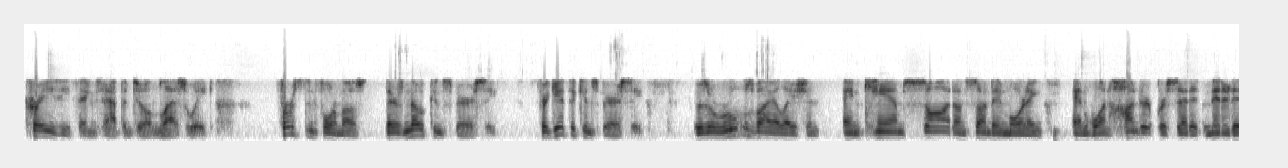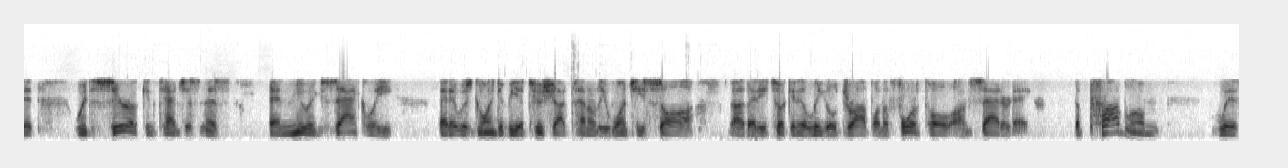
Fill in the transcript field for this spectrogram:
crazy things happen to him last week. First and foremost, there's no conspiracy. Forget the conspiracy. It was a rules violation, and Cam saw it on Sunday morning and 100% admitted it with zero contentiousness and knew exactly that it was going to be a two shot penalty once he saw uh, that he took an illegal drop on the fourth hole on Saturday. The problem with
